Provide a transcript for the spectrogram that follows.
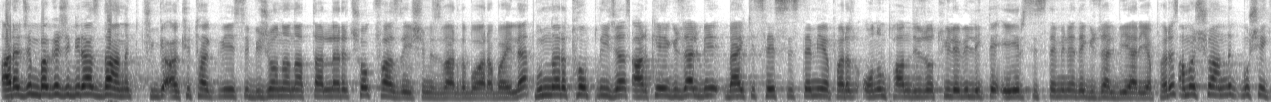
Aracın bagajı biraz dağınık. Çünkü akü takviyesi, bijon anahtarları çok fazla işimiz vardı bu arabayla. Bunları toplayacağız. Arkaya güzel bir belki ses sistemi yaparız. Onun pandizotuyla birlikte air sistemine de güzel bir yer yaparız. Ama şu anlık bu şekilde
